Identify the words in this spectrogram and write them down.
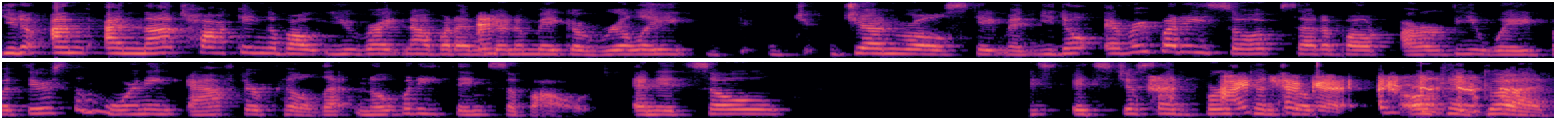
you know, I'm I'm not talking about you right now, but I'm going to make a really g- general statement. You know, everybody's so upset about Roe v. Wade, but there's the morning after pill that nobody thinks about, and it's so it's it's just like birth I control. took it. okay, good.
